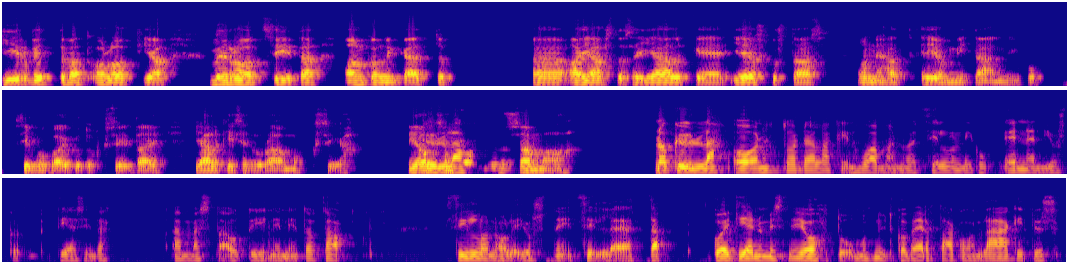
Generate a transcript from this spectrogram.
hirvittävät olot ja verot siitä alkoholin käyttö ajasta sen jälkeen, ja joskus taas on ne, että ei ole mitään niin kuin, sivuvaikutuksia tai jälkiseuraamuksia. Niin onko kyllä. se samaa? No kyllä, on todellakin huomannut, että silloin niin kuin ennen just kun tiesin MS-tautiin, niin, niin tota, silloin oli just niitä silleen, että kun ei tiennyt, mistä ne johtuu, mutta nyt kun vertaa, kun on lääkitys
